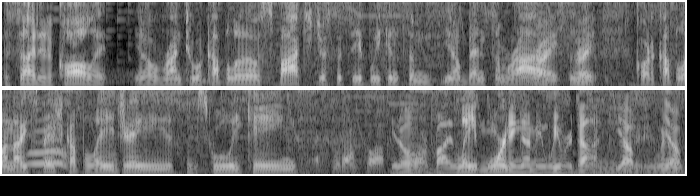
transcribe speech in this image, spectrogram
Decided to call it, you know, run to a couple of those spots just to see if we can some, you know, bend some rods. Right, and right. Caught a couple of nice fish, couple AJs, some schoolie kings. You know, by late morning, I mean, we were done. Yep, We, yep.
